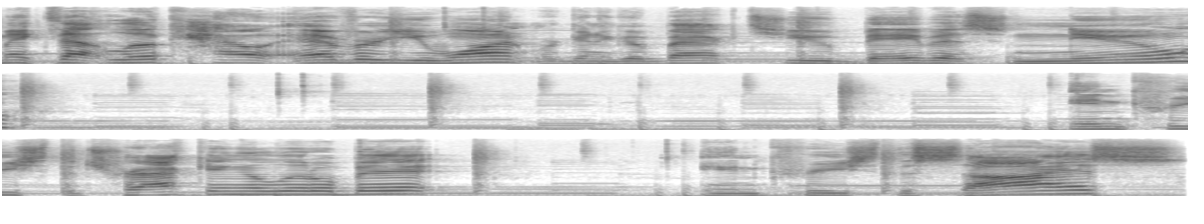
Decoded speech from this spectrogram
Make that look however you want. We're gonna go back to Bebas Neue. Increase the tracking a little bit. Increase the size.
